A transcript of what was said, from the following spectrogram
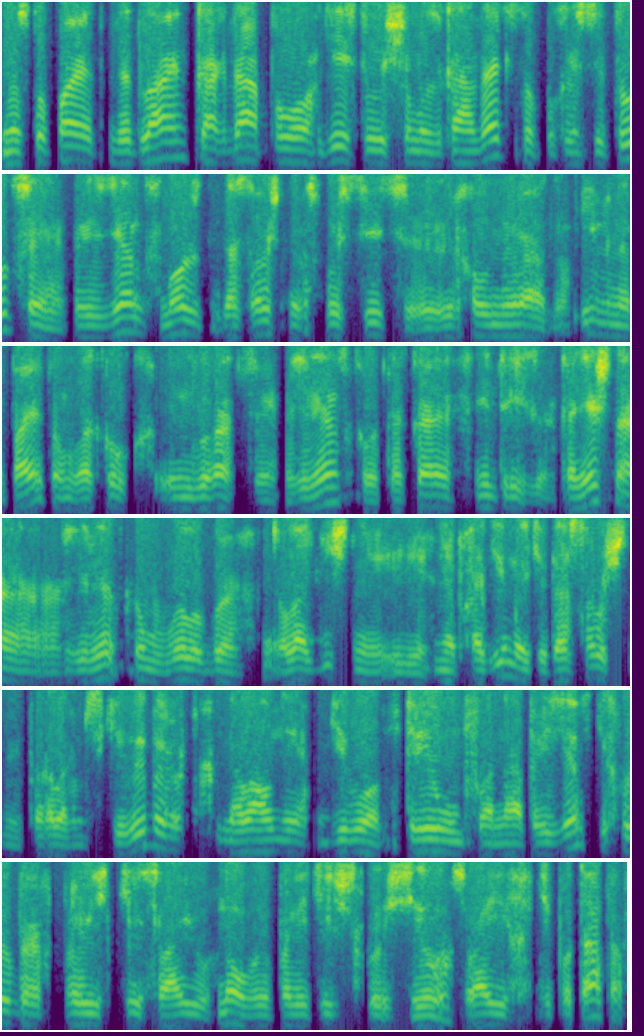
наступает дедлайн, когда по действующему законодательству, по Конституции, президент может досрочно распустить э, Верховную Раду. Именно поэтому вокруг инаугурации Зеленского такая интрижа. Конечно, Зеленскому было бы логично и необходимо эти досрочные парламентские выборы на волне его триумфа на президентских выборах провести свою новую политическую силу, своих депутатов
